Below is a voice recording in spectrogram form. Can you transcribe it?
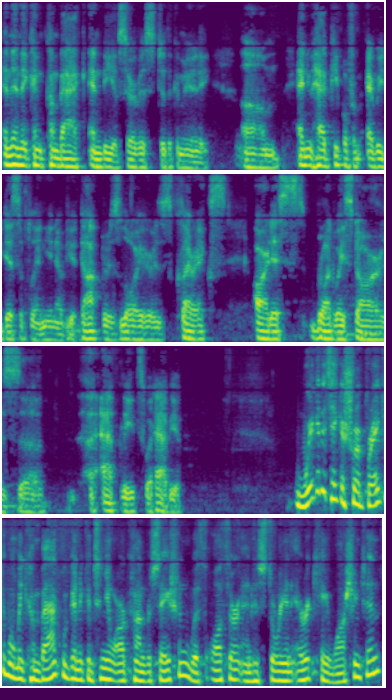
and then they can come back and be of service to the community. Um, and you had people from every discipline you know your doctors lawyers clerics artists broadway stars uh, athletes what have you we're going to take a short break, and when we come back, we're going to continue our conversation with author and historian Eric K. Washington,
